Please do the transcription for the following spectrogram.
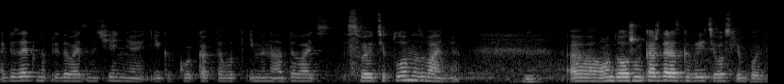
обязательно придавать значение и как-то вот именно отдавать свое тепло названию. Э, он должен каждый раз говорить его с любовью.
